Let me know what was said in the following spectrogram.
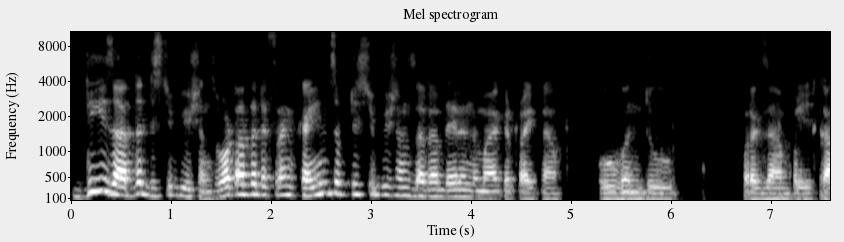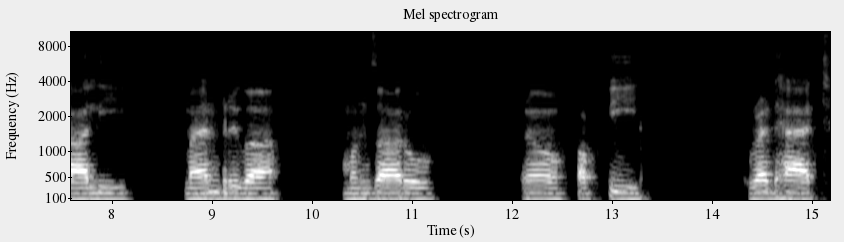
these are the distributions. What are the different kinds of distributions that are there in the market right now? Ubuntu, for example, Kali, Mandriva, Manjaro, you know, Puppy, Red Hat,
